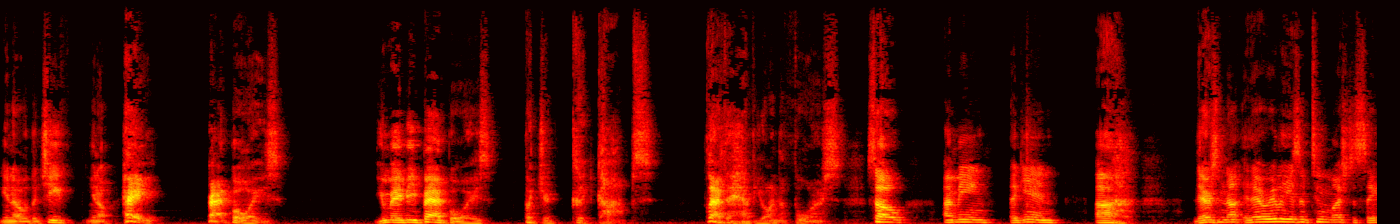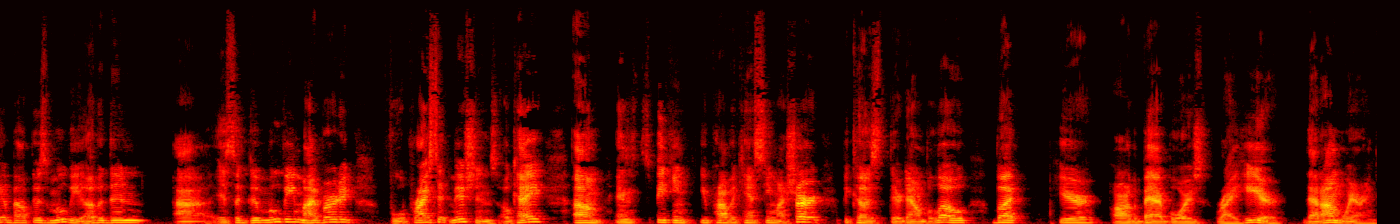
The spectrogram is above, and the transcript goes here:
you know the chief you know hey bad boys. You may be bad boys but you're good cops. Glad to have you on the force. So i mean again uh there's not there really isn't too much to say about this movie other than uh it's a good movie. My verdict full price admissions, okay? Um, and speaking, you probably can't see my shirt because they're down below, but here are the bad boys right here that I'm wearing,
